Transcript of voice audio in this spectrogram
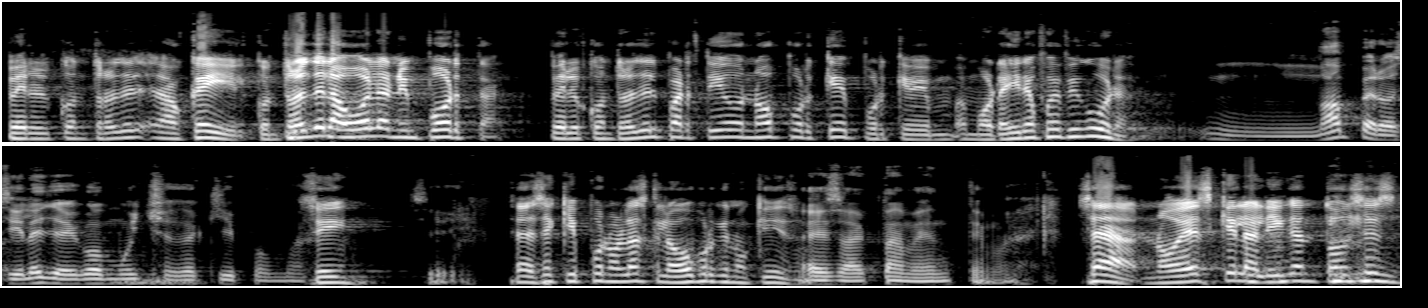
Pero el control del, ah, ok, el control de la bola no importa, pero el control del partido no, ¿por qué? Porque Moreira fue figura. No, pero sí le llegó mucho ese equipo, mae. Sí. Sí, O sea, ese equipo no las clavó porque no quiso. exactamente, mae. O sea, no es que la liga entonces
